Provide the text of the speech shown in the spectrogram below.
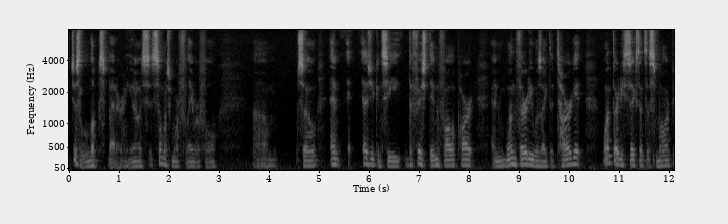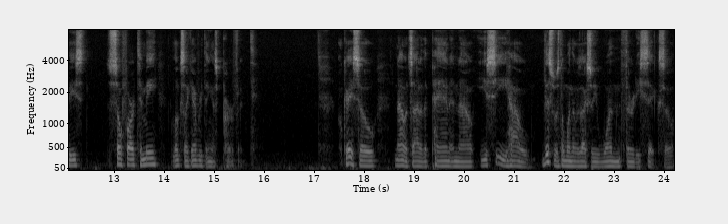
it just looks better. You know, it's, it's so much more flavorful. Um, so, and as you can see, the fish didn't fall apart, and 130 was like the target. 136, that's a smaller piece. So far, to me, looks like everything is perfect. Okay, so now it's out of the pan, and now you see how this was the one that was actually 136. So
